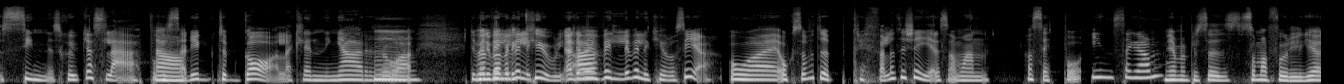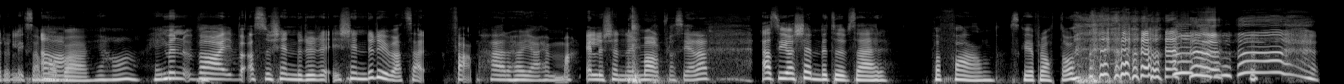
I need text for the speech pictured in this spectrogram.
sinnessjuka släp och Ja. vissa hade ju typ galaklänningar. Mm. Och det var, Men väldigt, kul. Ja, det var väldigt, väldigt kul att se. Och eh, också få typ träffa lite tjejer som man har sett på Instagram. Ja men precis, som man följer liksom Ja. och bara jaha, hej. Men vad- alltså, kände, du, kände du att så här, fan, här hör jag hemma? Eller kände du dig malplacerad? Alltså jag kände typ så här, vad fan ska jag prata om?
